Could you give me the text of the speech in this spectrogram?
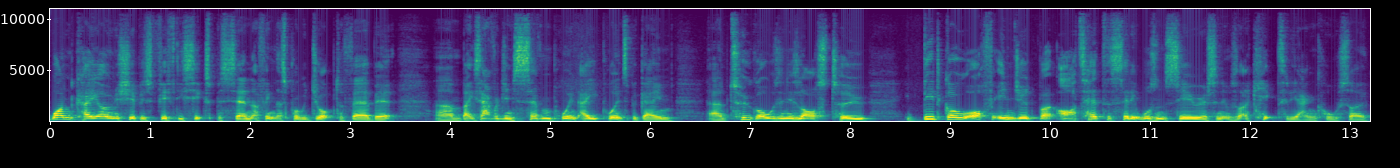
1k ownership is 56%. I think that's probably dropped a fair bit, um, but he's averaging 7.8 points per game, um, two goals in his last two. He did go off injured, but Arteta said it wasn't serious and it was like a kick to the ankle, so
